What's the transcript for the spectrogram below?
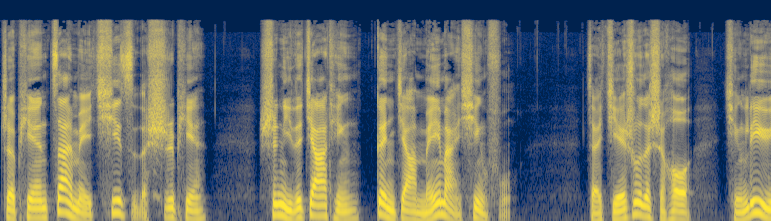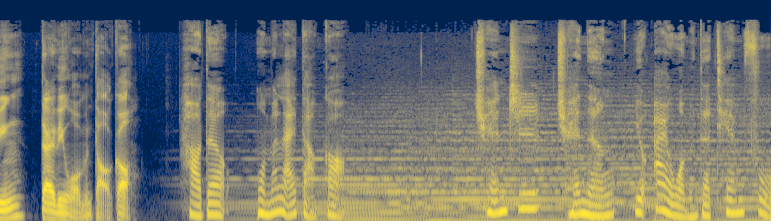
这篇赞美妻子的诗篇，使你的家庭更加美满幸福。在结束的时候，请丽云带领我们祷告。好的，我们来祷告。全知全能又爱我们的天父，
